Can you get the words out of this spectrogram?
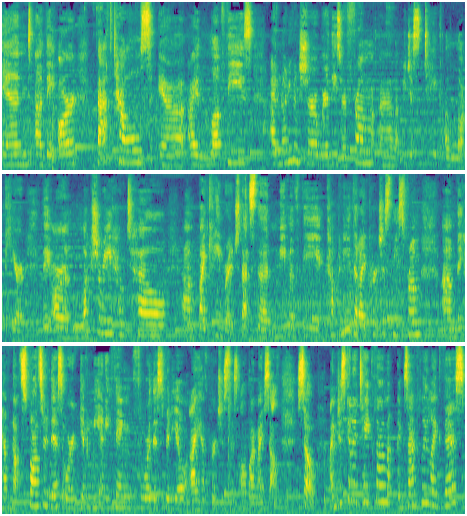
and uh, they are bath towels. Uh, I love these. I'm not even sure where these are from. Uh, let me just take a look here. They are Luxury Hotel um, by Cambridge. That's the name of the company that I purchased these from. Um, they have not sponsored this or given me anything for this video. I have purchased this all by myself. So I'm just gonna take them exactly like this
